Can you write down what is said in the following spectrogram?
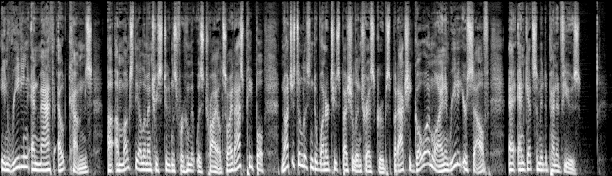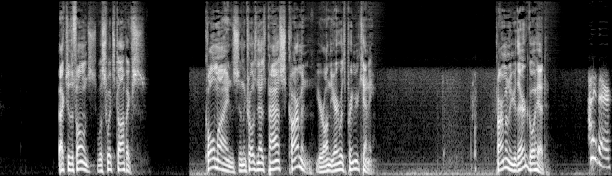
in reading and math outcomes uh, amongst the elementary students for whom it was trialed. So I'd ask people not just to listen to one or two special interest groups, but actually go online and read it yourself and, and get some independent views. Back to the phones. We'll switch topics. Coal mines in the Crowsnest Pass. Carmen, you're on the air with Premier Kenney. Carmen, are you there? Go ahead. Hi there.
